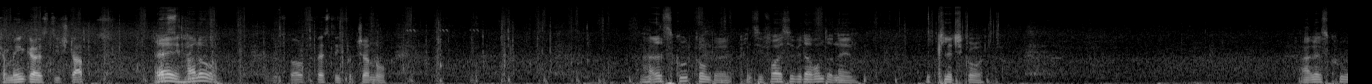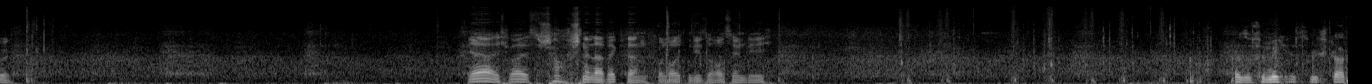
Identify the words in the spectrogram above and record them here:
Kaminka ist die Stadt. Hey, westlich- hallo. Das Dorf westlich von Czarno. Alles gut, Kumpel. Kannst die Fäuste wieder runternehmen. Mit Klitschko. Alles cool. Ja, ich weiß. Schau schneller wegrennen vor Leuten, die so aussehen wie ich. Also für mich ist die Stadt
